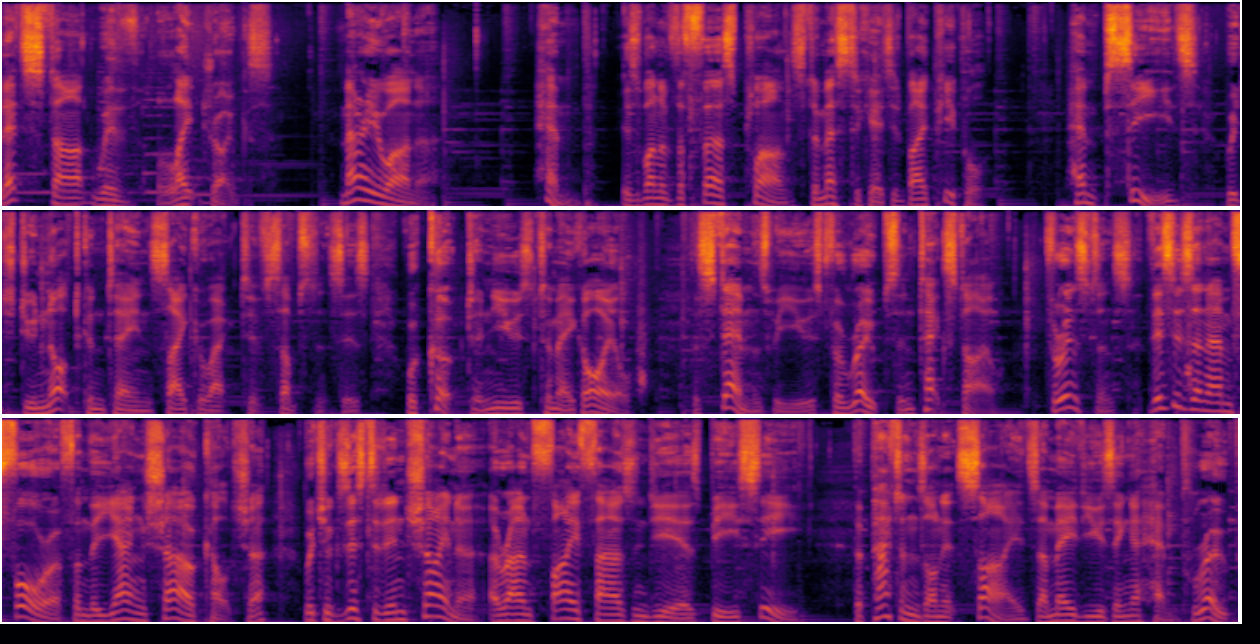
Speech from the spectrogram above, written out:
Let's start with light drugs. Marijuana. Hemp is one of the first plants domesticated by people. Hemp seeds, which do not contain psychoactive substances, were cooked and used to make oil. The stems were used for ropes and textile. For instance, this is an amphora from the Yang Shao culture, which existed in China around 5000 years BC. The patterns on its sides are made using a hemp rope.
